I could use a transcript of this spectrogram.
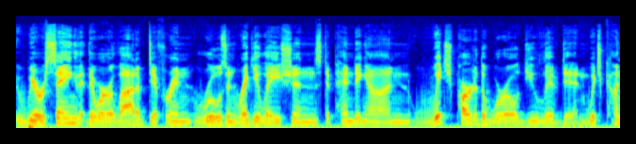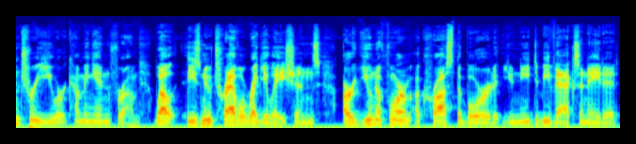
we were saying that there were a lot of different rules and regulations depending on which part of the world you lived in, which country you were coming in from. Well, these new travel regulations are uniform across the board. You need to be vaccinated.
